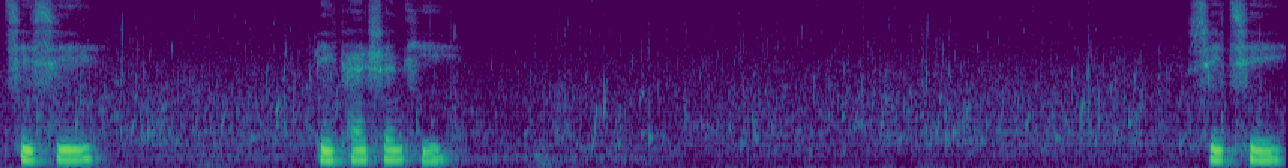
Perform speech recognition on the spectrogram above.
气息离开身体。吸气，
